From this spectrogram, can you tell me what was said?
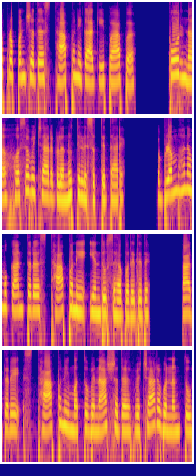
ಪ್ರಪಂಚದ ಸ್ಥಾಪನೆಗಾಗಿ ಬಾಬಾ ಪೂರ್ಣ ಹೊಸ ವಿಚಾರಗಳನ್ನು ತಿಳಿಸುತ್ತಿದ್ದಾರೆ. ಬ್ರಹ್ಮನ ಮುಖಾಂತರ ಸ್ಥಾಪನೆ ಎಂದು ಸಹ ಬರೆದಿದೆ. ಆದರೆ ಸ್ಥಾಪನೆ ಮತ್ತು ವಿನಾಶದ ವಿಚಾರವನ್ನಂತೂ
